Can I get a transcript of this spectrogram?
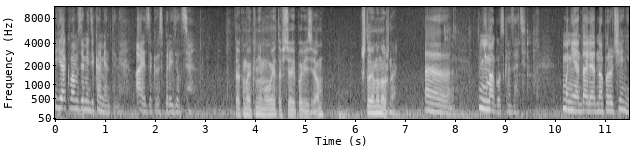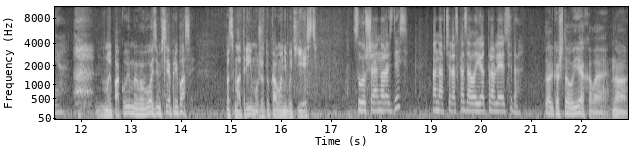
Я к вам за медикаментами. Айзек распорядился. Так мы к нему это все и повезем. Что ему нужно? Э, не могу сказать. Мне дали одно поручение. Мы пакуем и вывозим все припасы. Посмотри, может, у кого-нибудь есть. Слушай, а Нора здесь? Она вчера сказала, ее отправляют сюда. Только что уехала, но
